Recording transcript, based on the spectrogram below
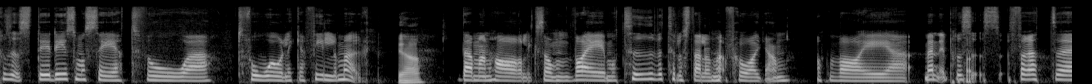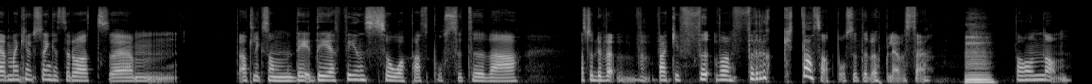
Precis, det är det som att se två, två olika filmer. Ja. Där man har liksom, vad är motivet till att ställa den här frågan? Och vad är... Men precis, för att eh, man kan också tänka sig då att, ehm, att liksom det, det finns så pass positiva... Alltså det ver- verkar vara en fruktansvärt positiv upplevelse Mm. för honom.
